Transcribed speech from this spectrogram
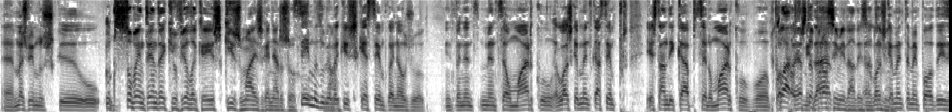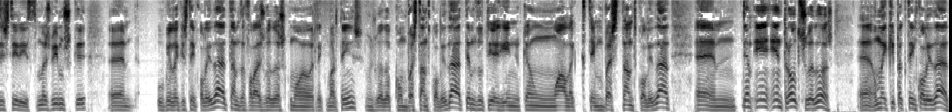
Uh, mas vimos que o. O que se subentende é que o Vila Caís quis mais ganhar o jogo. Sim, mas o Vila Caís quer sempre ganhar o jogo independentemente se é o Marco, logicamente que há sempre este handicap de ser o Marco, claro, proximidade. esta proximidade, exatamente. Logicamente também pode existir isso, mas vimos que uh, o Vilaquis tem qualidade, estamos a falar de jogadores como o Henrique Martins, um jogador com bastante qualidade, temos o Tiaguinho, que é um ala que tem bastante qualidade, um, tem, entre outros jogadores. uma equipa que tem qualidade,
